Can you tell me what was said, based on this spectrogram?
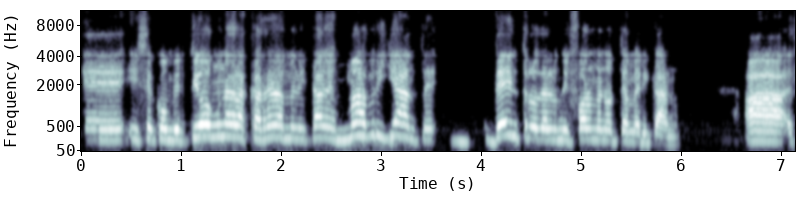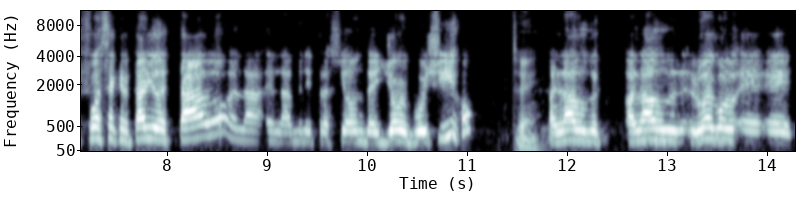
eh, y se convirtió en una de las carreras militares más brillantes dentro del uniforme norteamericano. Ah, fue secretario de Estado en la, en la, administración de George Bush hijo. Sí. Al lado de, al lado luego eh, eh,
